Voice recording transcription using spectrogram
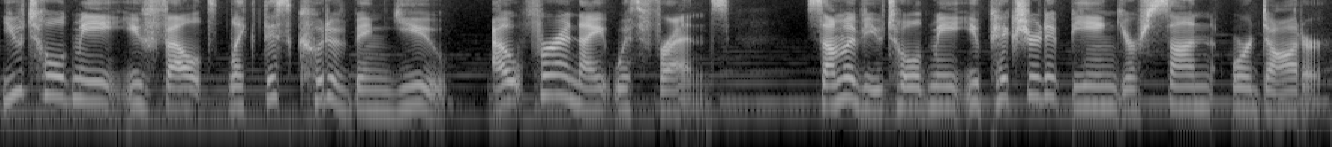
You told me you felt like this could have been you, out for a night with friends. Some of you told me you pictured it being your son or daughter,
